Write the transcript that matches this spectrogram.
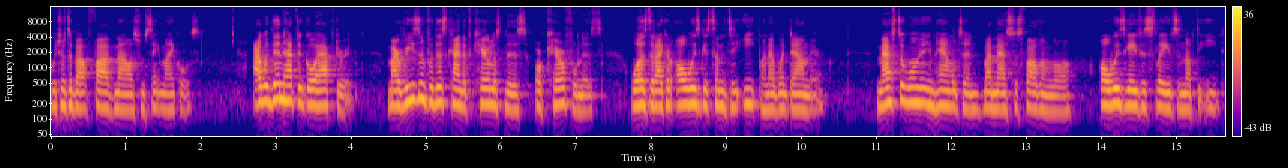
which was about five miles from St. Michael's. I would then have to go after it. My reason for this kind of carelessness or carefulness was that I could always get something to eat when I went down there. Master William Hamilton, my master's father in law, always gave his slaves enough to eat.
